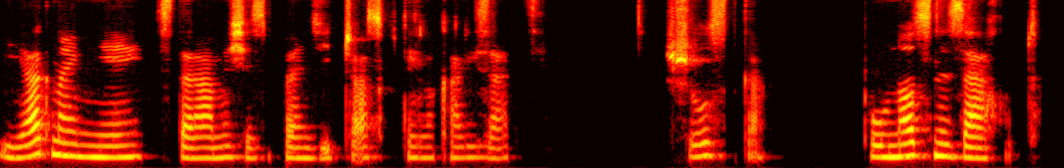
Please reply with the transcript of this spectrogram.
I jak najmniej staramy się spędzić czas w tej lokalizacji. Szóstka, północny zachód.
